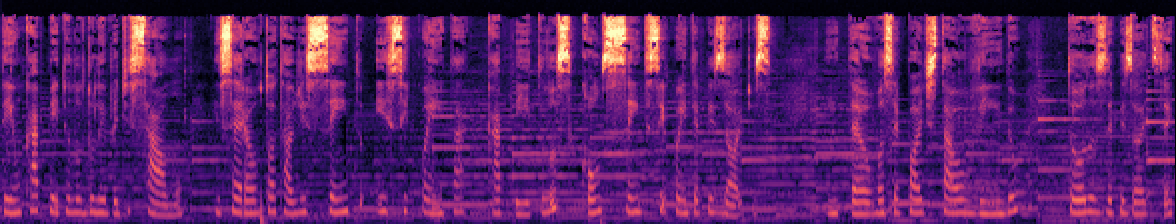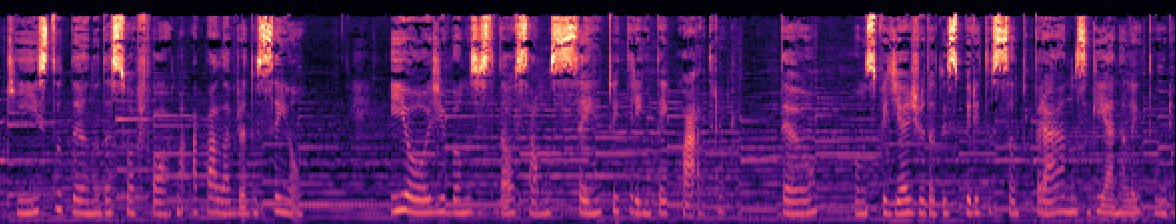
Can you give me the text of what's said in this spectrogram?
tem um capítulo do livro de Salmo e será um total de 150 capítulos com 150 episódios. Então você pode estar ouvindo todos os episódios aqui, estudando da sua forma a palavra do Senhor. E hoje vamos estudar o Salmo 134. Então, vamos pedir a ajuda do Espírito Santo para nos guiar na leitura.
